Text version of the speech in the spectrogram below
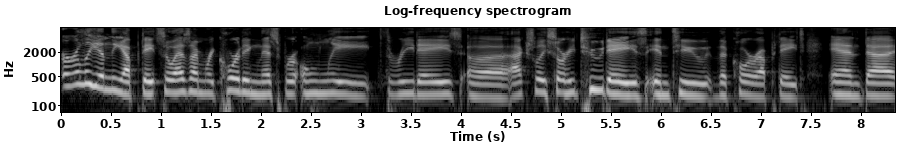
early in the update. So as I'm recording this, we're only three days, uh, actually, sorry, two days into the core update, and uh,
